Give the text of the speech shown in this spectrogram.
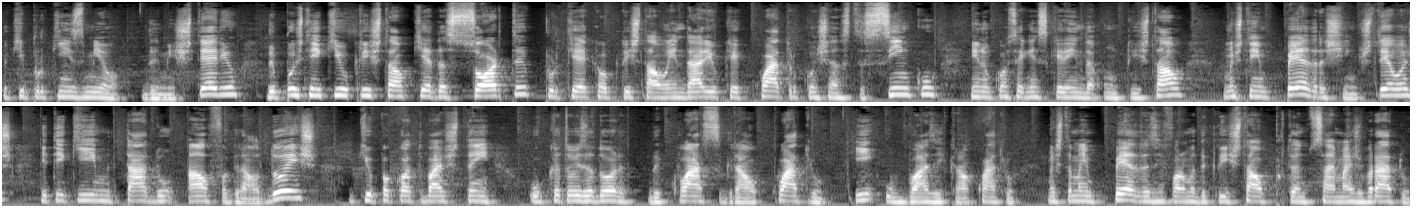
aqui por 15 mil de mistério. Depois tem aqui o cristal que é da sorte, porque é aquele cristal lendário que é 4 com chance de 5 e não conseguem sequer ainda um cristal. Mas tem pedras 5 estrelas e tem aqui metade do Alpha Grau 2. Aqui o pacote baixo tem o catalisador de classe grau 4 e o básico grau 4, mas também pedras em forma de cristal, portanto sai mais barato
